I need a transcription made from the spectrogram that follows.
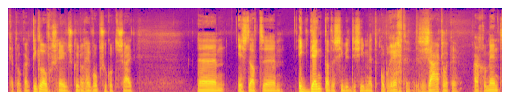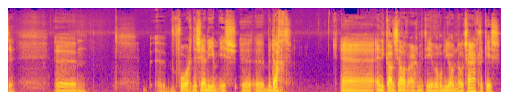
heb er ook een artikel over geschreven, dus kun je nog even opzoeken op de site. Uh, is dat ehm, ik denk dat de CBDC met oprechte, zakelijke argumenten ehm, vorig decennium is bedacht. en ik kan zelf argumenteren waarom die ook noodzakelijk is.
